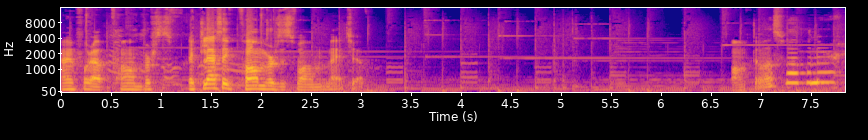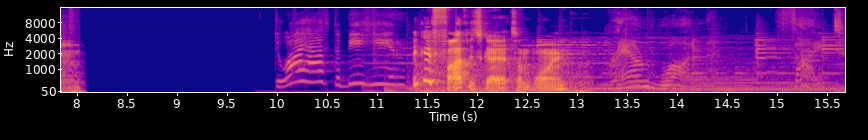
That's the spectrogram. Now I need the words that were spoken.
Time for a Pom versus the classic Pom versus Pom matchup. Pom was popular? Do I have to be here? I think I fought this guy at some point. Round one. Fight.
